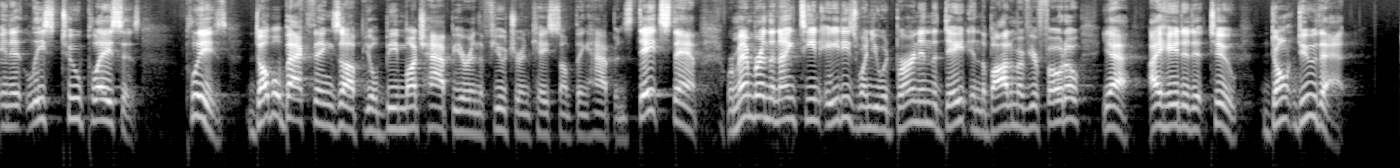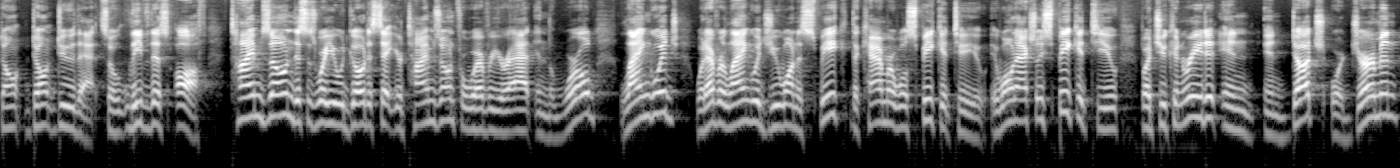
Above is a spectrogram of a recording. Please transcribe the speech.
in at least two places. Please, double back things up. You'll be much happier in the future in case something happens. Date stamp. Remember in the 1980s when you would burn in the date in the bottom of your photo? Yeah, I hated it too. Don't do that. Don't, don't do that. So leave this off. Time zone, this is where you would go to set your time zone for wherever you're at in the world. Language, whatever language you want to speak, the camera will speak it to you. It won't actually speak it to you, but you can read it in, in Dutch or German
